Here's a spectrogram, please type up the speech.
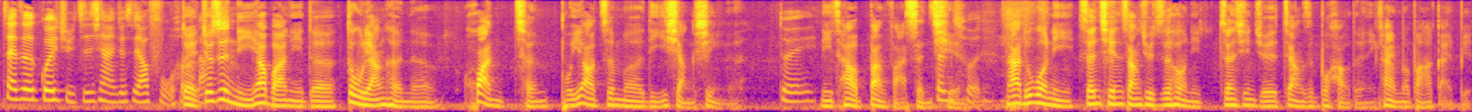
在这个规矩之下，就是要符合。对，就是你要把你的度量衡呢换成不要这么理想性的，对，你才有办法升迁。那如果你升迁上去之后，你真心觉得这样子不好的，你看有没有办法改变？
